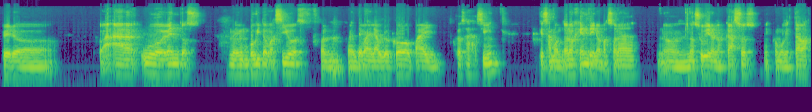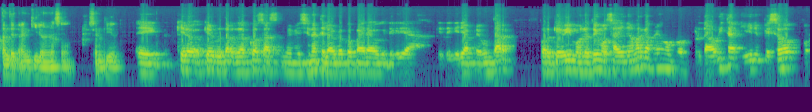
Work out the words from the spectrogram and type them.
Pero ah, hubo eventos un poquito masivos con, el tema de la Eurocopa y cosas así, que se amontonó gente y no pasó nada. No, subieron los casos. Es como que está bastante tranquilo en ese sentido. Eh, quiero, quiero preguntarte dos cosas. Me mencionaste la Eurocopa, era algo que te quería, que te quería preguntar porque vimos, lo tuvimos a Dinamarca primero como protagonista y bien empezó por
